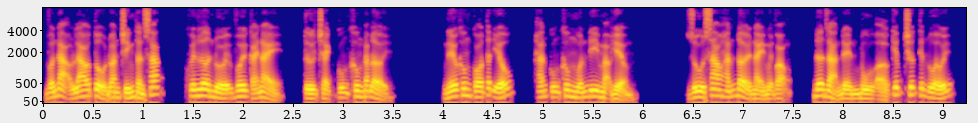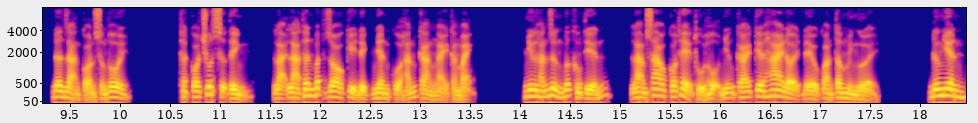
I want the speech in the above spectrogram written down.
Vấn đạo lao tổ đoan chính thần sắc, khuyên lơn đối với cái này, từ trạch cũng không đáp lời. Nếu không có tất yếu, hắn cũng không muốn đi mạo hiểm dù sao hắn đời này nguyện vọng, đơn giản đền bù ở kiếp trước tiết đối đơn giản còn sống thôi. Thật có chút sự tình, lại là thân bất do kỳ địch nhân của hắn càng ngày càng mạnh. Như hắn dừng bước không tiến, làm sao có thể thủ hộ những cái kia hai đời đều quan tâm mình người? Đương nhiên,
